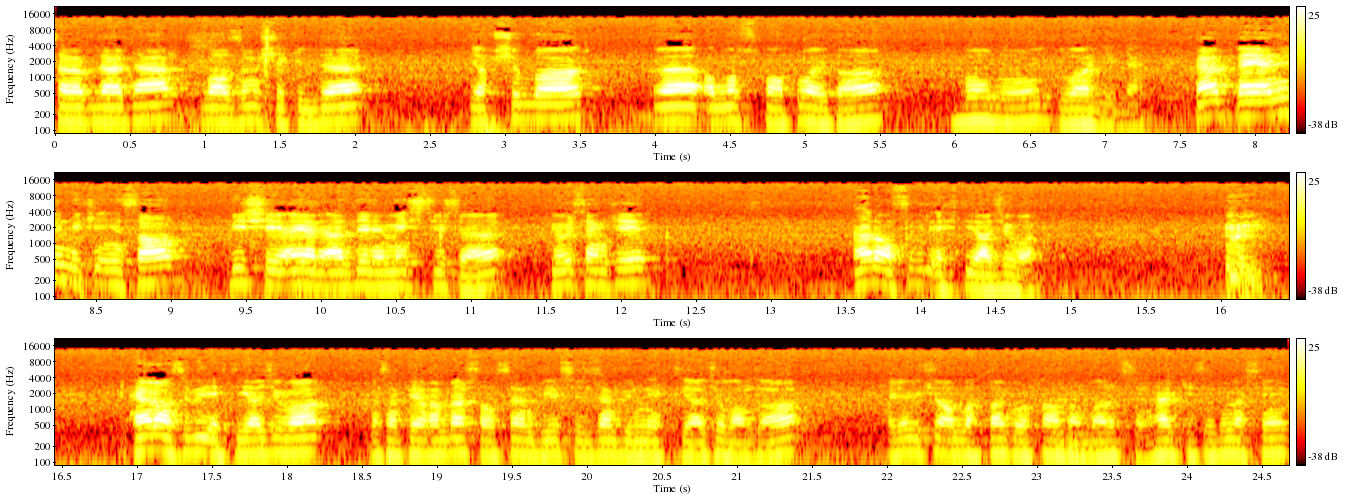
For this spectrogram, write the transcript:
Səbəblərdən lazımi şəkildə yapışırlar və Allah subhanətə ayda bol-bol dua edirlər. Və bəyənilmir ki, insan bir şey əgər əldə eləmək istəyirsə, görürsən ki, hər hansı bir ehtiyacı var. hər hansı bir ehtiyacı var. Məsələn, Peyğəmbər salsan deyir, sizdən birinin ehtiyacı olanda, elə bir ki, Allahdan qorxan adamlar üçün hər kəsə deməsin,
